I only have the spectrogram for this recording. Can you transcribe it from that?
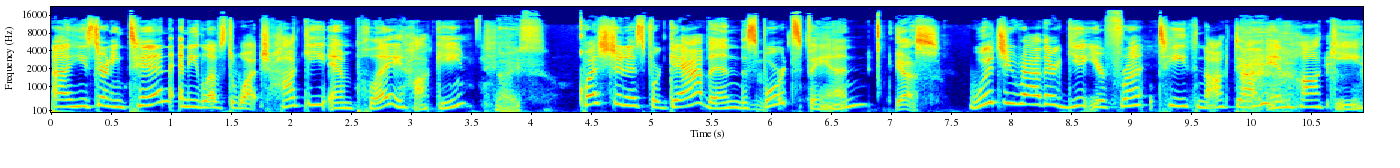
Uh, he's turning 10 and he loves to watch hockey and play hockey. Nice. Question is for Gavin, the Hmm. sports fan. Yes. Would you rather get your front teeth knocked out in hockey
